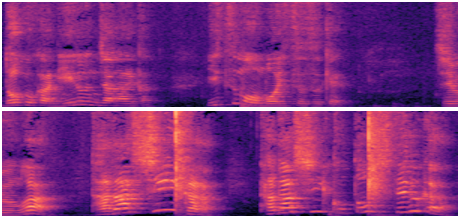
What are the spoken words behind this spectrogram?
どこかにいるんじゃないか。いつも思い続ける。自分は正しいから。正しいことをしてるから。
